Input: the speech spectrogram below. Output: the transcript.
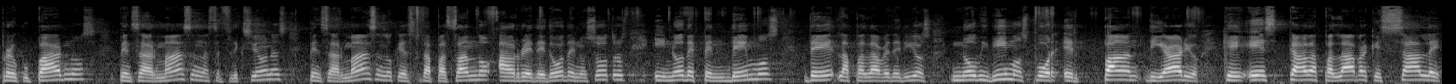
preocuparnos, pensar más en las aflicciones, pensar más en lo que está pasando alrededor de nosotros y no dependemos de la palabra de Dios. No vivimos por el pan diario, que es cada palabra que sale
